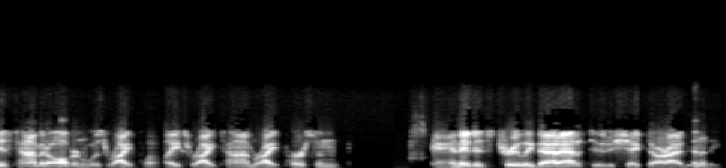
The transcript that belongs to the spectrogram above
his time at Auburn was right place, right time, right person. And it is truly that attitude has shaped our identity.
